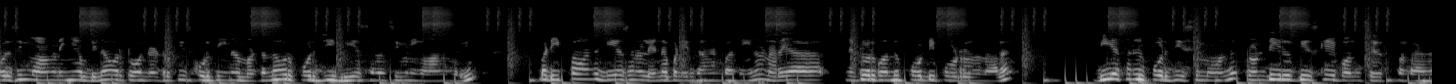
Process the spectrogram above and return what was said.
ஒரு சிம் வாங்குனீங்க அப்படின்னா ஒரு டூ ஹண்ட்ரட் ருபீஸ் கொடுத்தீங்கன்னா மட்டும்தான் ஒரு ஃபோர் ஜி பிஎஸ்என்எல் சிம் நீங்கள் வாங்க முடியும். பட் இப்போ வந்து பிஎஸ்என்எல் என்ன பண்ணியிருக்காங்கன்னு பார்த்தீங்கன்னா நிறையா நெட்ஒர்க் வந்து போட்டி போடுறதுனால பிஎஸ்என்எல் ஃபோர் ஜி சிம் வந்து டுவெண்ட்டி ருபீஸ்க்கே இப்போ வந்து சேல்ஸ் பண்ணுறாங்க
